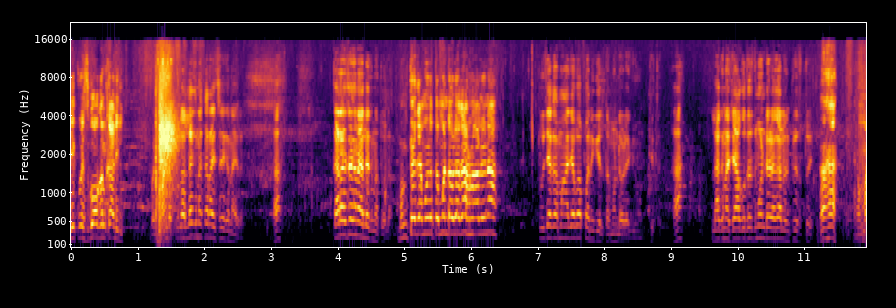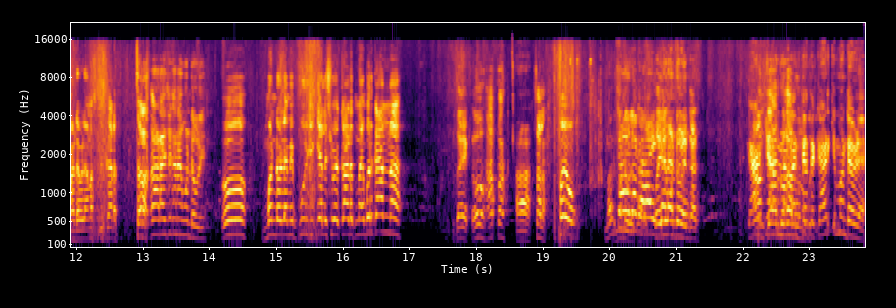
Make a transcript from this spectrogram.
एक वेळेस गॉगल काढील. पण तुला लग्न करायचंय का नाही रे? हा? करायचं का नाही लग्न तुला? मग त्याच्यामुळे तर मंडवळ्या काढून आलोय ना. तुझ्या का माझ्या बापाने गेलं मंडवळ्या घेऊन तिथं? हा? लग्नाच्या अगोदरच मंडळ्या घालून फिरतोय. मंडवळ्या नसतील काढत. चला. काढायचं का नाही मंडवळी हो मंडवळ्या मी पूर्गी केल्याशिवाय काढत नाही बरं का अण्णा? जाय का? हो आपा हा. चला. होय हो. मग काय पहिले. काढ. काढ की आमच्या म्हणतात. काढ मंडळ्या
